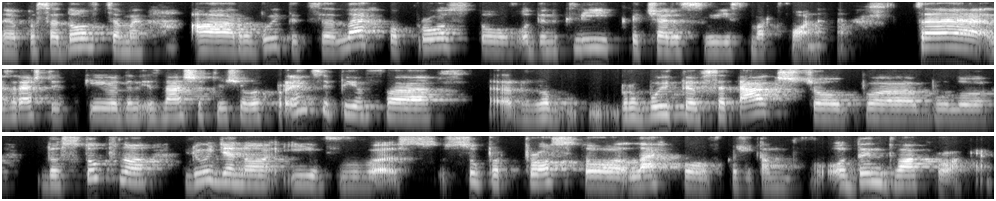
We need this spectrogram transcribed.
е, посадовцями, а робити це легко, просто в один клік через свої смартфони. Це, зрештою, такий один із наших ключових принципів е, робити все так, щоб е, було доступно, людяно і в супер просто легко, скажу там в один-два кроки.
